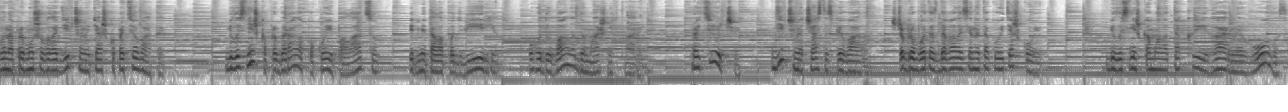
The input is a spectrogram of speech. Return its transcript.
Вона примушувала дівчину тяжко працювати. Білосніжка прибирала покої палацу, підмітала подвір'я, годувала домашніх тварин. Працюючи, дівчина часто співала, щоб робота здавалася не такою тяжкою. Білосніжка мала такий гарний голос,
